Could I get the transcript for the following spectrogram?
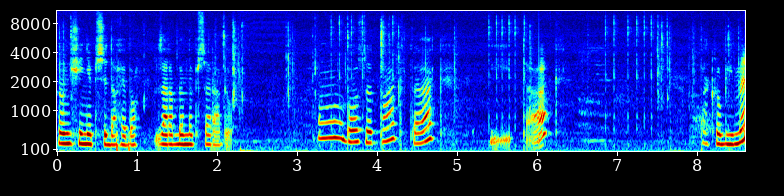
To mi się nie przyda chyba. Zaraz będę przerabiał. O Boże, tak, tak. I tak. Tak robimy.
